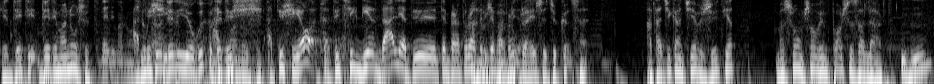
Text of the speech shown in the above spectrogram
Ke deti deti Manushit. Deti Manushit. Aty është deti jugut, po deti Manushit. Aty shijohet, aty çik diell dali, aty temperatura të rritet më shumë. Pra ishte që ata që kanë qejf zhytjet, më shumë shohin poshtë sa lart. Mhm. Mm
